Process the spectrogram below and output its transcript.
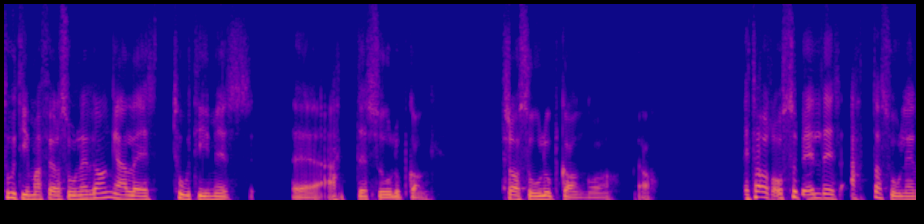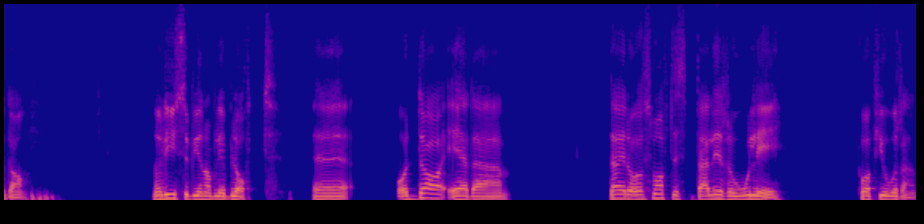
to timer før solnedgang eller to timer eh, etter soloppgang. Fra soloppgang og ja. Jeg tar også bilder etter solnedgang. Når lyset begynner å bli blått. Eh, og da er det Da er det som oftest veldig rolig på fjorden.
